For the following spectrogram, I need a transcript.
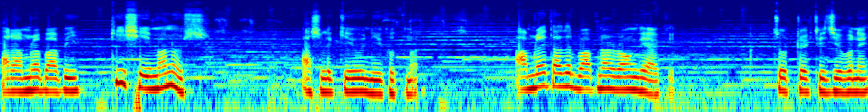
আর আমরা ভাবি, কি সেই মানুষ? আসলে কেউ নিখুঁত নয়। আমরাই তাদের ভাবনার রঙে আঁকি। ছোট্ট একটি জীবনে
